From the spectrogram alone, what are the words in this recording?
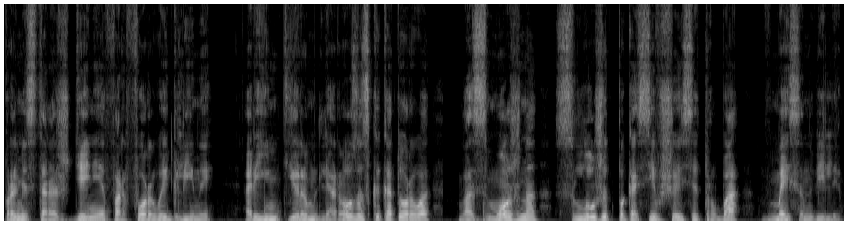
про месторождение фарфоровой глины — ориентиром для розыска которого, возможно, служит покосившаяся труба в Мейсонвилле.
